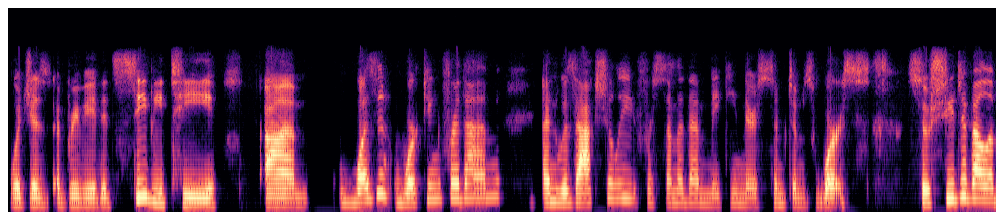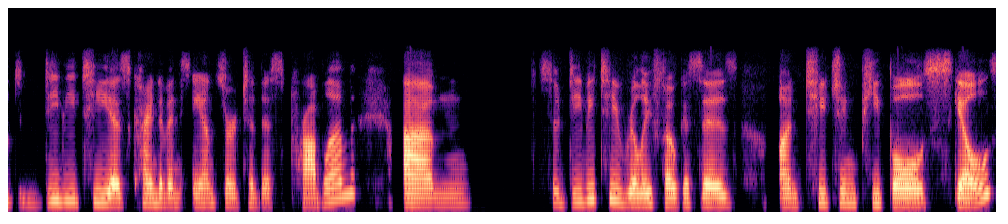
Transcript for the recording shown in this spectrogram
which is abbreviated CBT, um, wasn't working for them and was actually, for some of them, making their symptoms worse. So she developed DBT as kind of an answer to this problem. Um, so DBT really focuses on teaching people skills,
